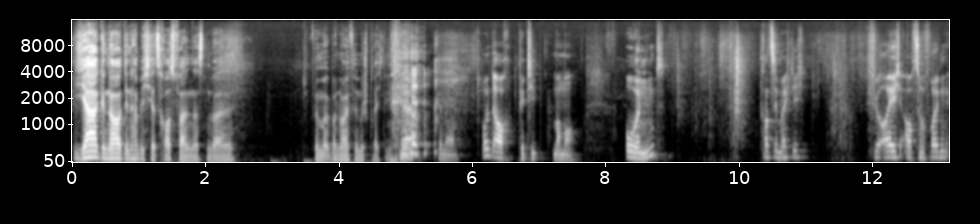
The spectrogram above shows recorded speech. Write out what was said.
Ja, genau, den habe ich jetzt rausfallen lassen, weil ich will mal über neue Filme sprechen. Ja, genau. Und auch Petite Maman. Und trotzdem möchte ich für euch auch zum Verfolgen,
